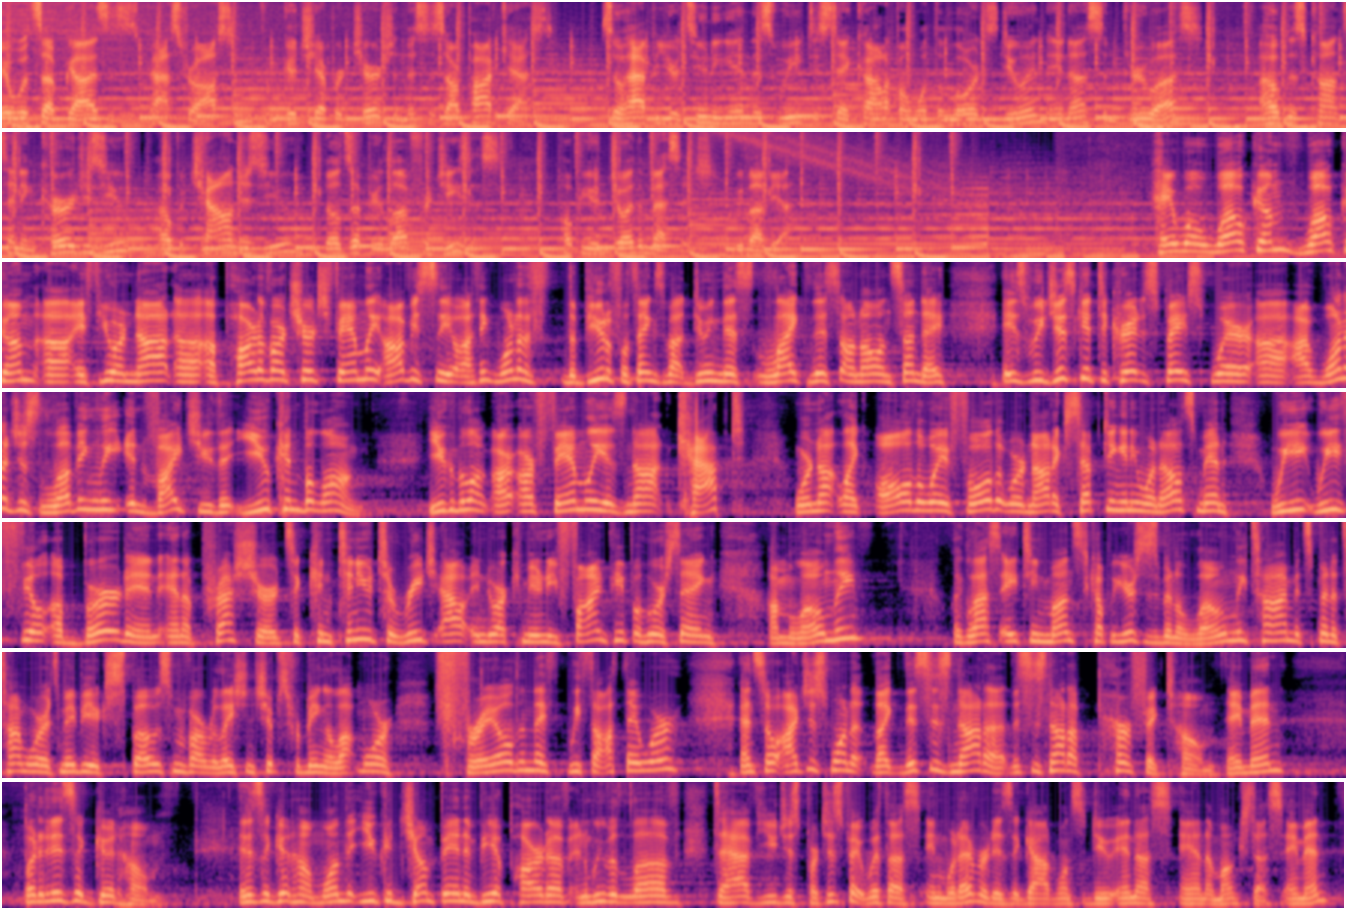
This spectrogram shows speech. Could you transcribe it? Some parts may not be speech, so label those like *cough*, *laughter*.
Hey, what's up, guys? This is Pastor Austin from Good Shepherd Church, and this is our podcast. So happy you're tuning in this week to stay caught up on what the Lord's doing in us and through us. I hope this content encourages you, I hope it challenges you, builds up your love for Jesus. Hope you enjoy the message. We love you. Hey, well, welcome, welcome. Uh, if you are not uh, a part of our church family, obviously, I think one of the, the, beautiful things about doing this like this on All on Sunday is we just get to create a space where uh, I want to just lovingly invite you that you can belong. You can belong. Our, our family is not capped. We're not like all the way full that we're not accepting anyone else. Man, we, we feel a burden and a pressure to continue to reach out into our community, find people who are saying, I'm lonely. Like last 18 months, a couple years has been a lonely time. It's been a time where it's maybe exposed some of our relationships for being a lot more frail than they, we thought they were. And so I just want to like this is not a this is not a perfect home. Amen. But it is a good home. It is a good home, one that you could jump in and be a part of, and we would love to have you just participate with us in whatever it is that God wants to do in us and amongst us. Amen.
